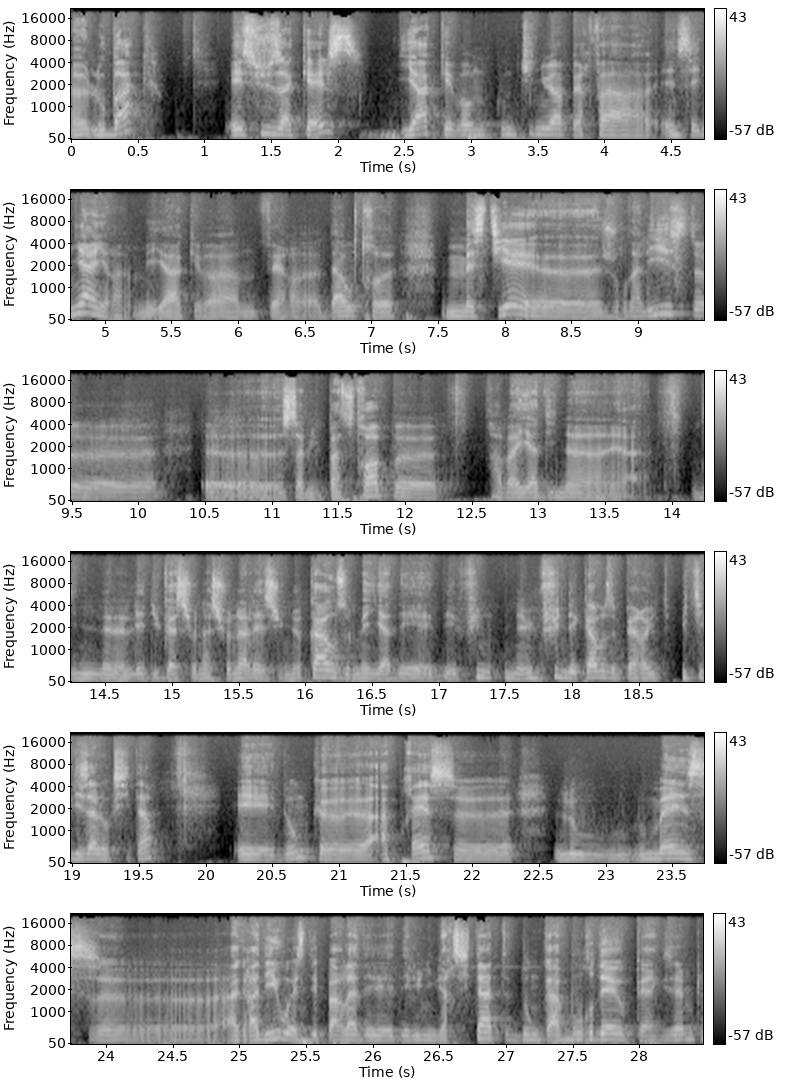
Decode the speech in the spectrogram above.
euh, le bac. Et sur aquells, il y a qui vont continuer à faire enseigner, mais il y a qui vont faire d'autres métiers, euh, journalistes, euh, euh, Pastrop, euh, travaille dans l'éducation nationale est une cause, mais il y a des, des fin, une fin des causes pour utiliser l'occitan. Et donc, euh, après, euh, agradi où est parlé de, de l'université. Donc, à Bordeaux, par exemple,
